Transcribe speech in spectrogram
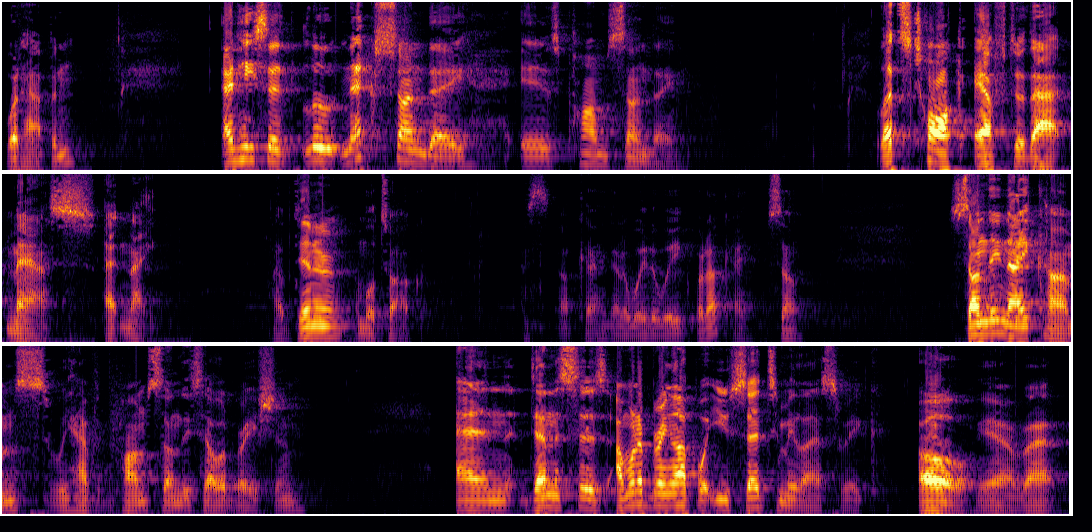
what happened? And he said, Lou, next Sunday is Palm Sunday. Let's talk after that Mass at night. Have dinner and we'll talk. Okay, I got to wait a week, but okay. So Sunday night comes, we have the Palm Sunday celebration, and Dennis says, I want to bring up what you said to me last week. Oh, yeah, that,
